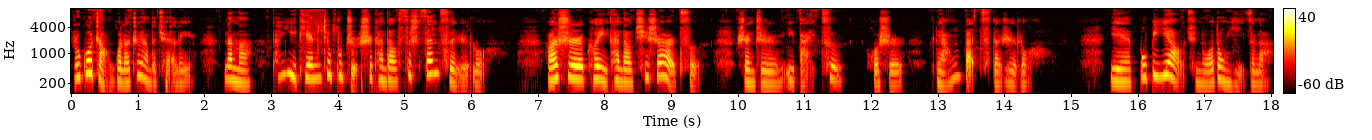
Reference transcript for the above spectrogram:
如果掌握了这样的权利，那么，他一天就不只是看到四十三次日落，而是可以看到七十二次，甚至一百次，或是两百次的日落，也不必要去挪动椅子了。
